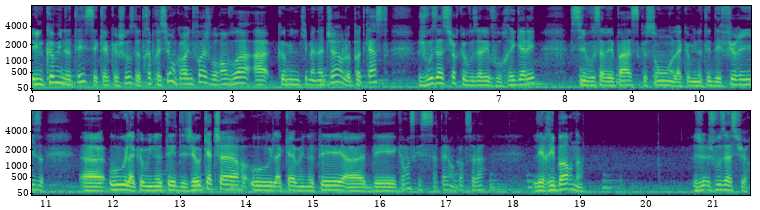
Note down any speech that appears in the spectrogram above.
une communauté, c'est quelque chose de très précieux. Encore une fois, je vous renvoie à Community Manager, le podcast. Je vous assure que vous allez vous régaler si vous savez pas ce que sont la communauté des Furies, euh, ou la communauté des géocatchers, ou la communauté euh, des... Comment est-ce que ça s'appelle encore cela? Les Reborn. Je, vous assure,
